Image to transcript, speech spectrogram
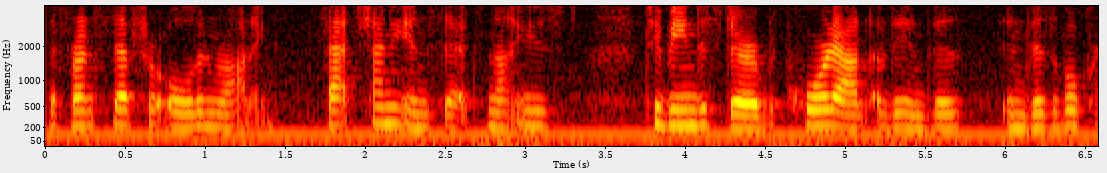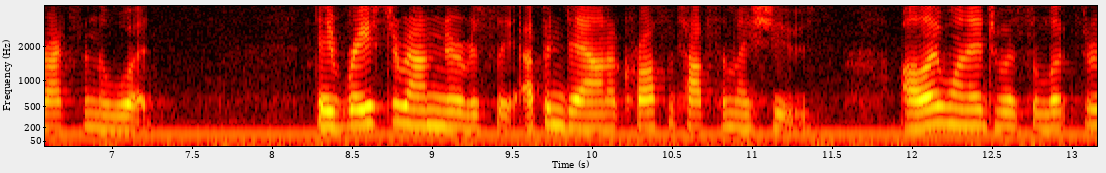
The front steps were old and rotting. Fat, shiny insects, not used to being disturbed, poured out of the invi- invisible cracks in the wood. They raced around nervously, up and down, across the tops of my shoes. All I wanted was to look through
